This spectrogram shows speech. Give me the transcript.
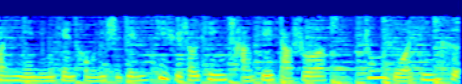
欢迎您明天同一时间继续收听长篇小说《中国丁克》。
